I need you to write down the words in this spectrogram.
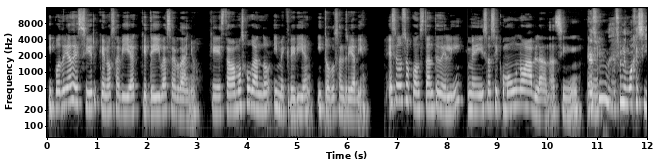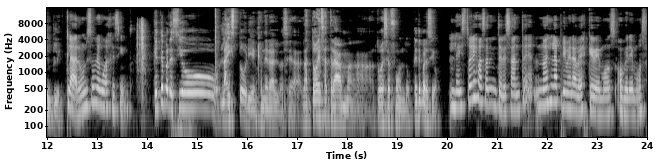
Y podría decir que no sabía que te iba a hacer daño, que estábamos jugando y me creerían y todo saldría bien. Ese uso constante de Lee me hizo así como uno habla, así. Es, eh, un, es un lenguaje simple. Claro, es un lenguaje simple. ¿Qué te pareció la historia en general? O sea, la, toda esa trama, todo ese fondo. ¿Qué te pareció? La historia es bastante interesante. No es la primera vez que vemos o veremos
